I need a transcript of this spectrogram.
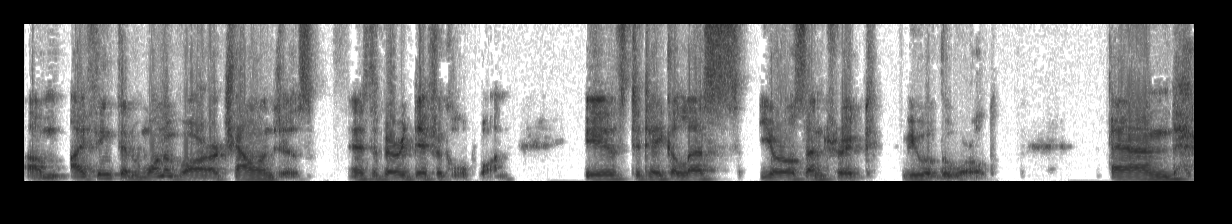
Um, I think that one of our challenges, and it's a very difficult one, is to take a less Eurocentric view of the world. And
